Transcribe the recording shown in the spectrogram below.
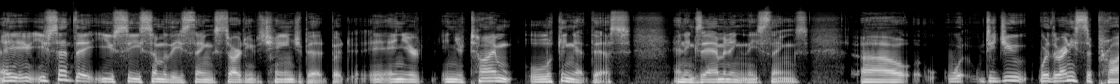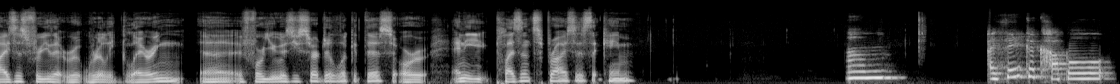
You said that you see some of these things starting to change a bit, but in your in your time looking at this and examining these things, uh, did you were there any surprises for you that were really glaring uh, for you as you started to look at this, or any pleasant surprises that came um, I think a couple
